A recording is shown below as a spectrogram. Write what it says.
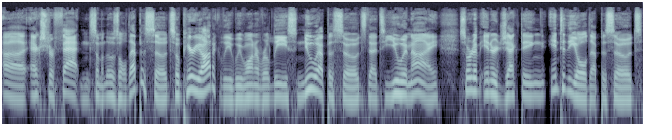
uh, extra fat in some of those old episodes. So periodically, we want to release new episodes that's you and I sort of interjecting into the old episodes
